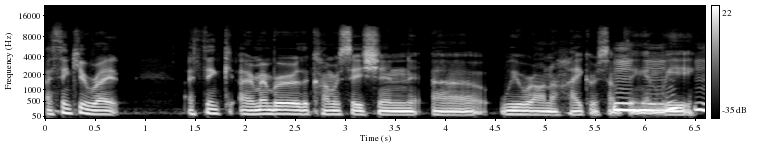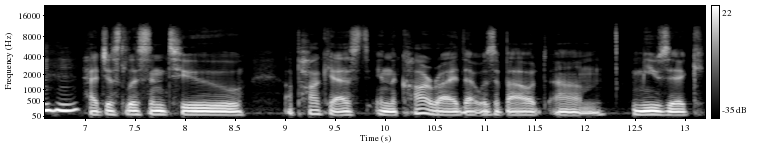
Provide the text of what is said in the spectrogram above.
I think you're right. I think I remember the conversation. Uh, we were on a hike or something, and we had just listened to a podcast in the car ride that was about um, music,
